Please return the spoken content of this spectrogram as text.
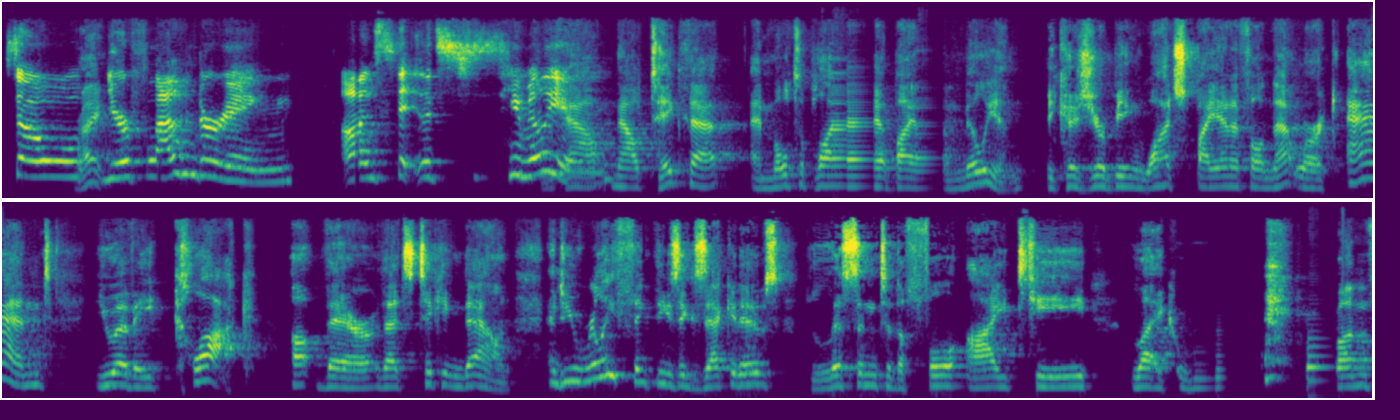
So right. you're floundering on stage. It's humiliating. Now, now take that and multiply it by a million because you're being watched by NFL Network and you have a clock up there that's ticking down. And do you really think these executives listen to the full IT like run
